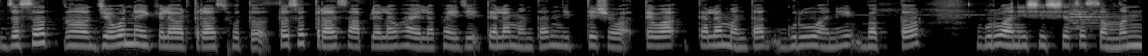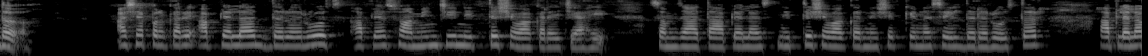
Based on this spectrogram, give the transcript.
जसं जेवण नाही केल्यावर त्रास होतं तसं त्रास आपल्याला व्हायला पाहिजे. त्याला म्हणतात नित्यसेवा तेव्हा त्याला म्हणतात गुरु आणि भक्त गुरु आणि शिष्याचा संबंध. अशा प्रकारे आपल्याला दररोज आपल्या स्वामींची नित्यसेवा करायची आहे. समजा आता आपल्याला नित्यसेवा करणे शक्य नसेल दररोज तर आपल्याला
